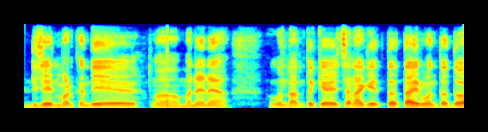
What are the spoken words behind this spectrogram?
ಡಿಸೈನ್ ಮಾಡ್ಕೊಂಡು ಮನೆನ ಒಂದು ಹಂತಕ್ಕೆ ಚೆನ್ನಾಗಿ ತತ್ತಾ ಇರುವಂಥದ್ದು.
